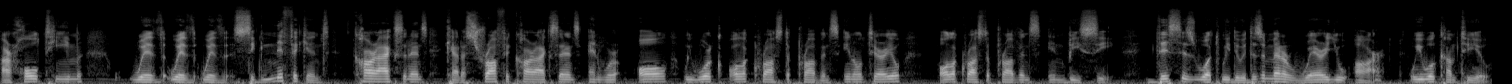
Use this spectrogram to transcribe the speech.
Our whole team with with with significant car accidents, catastrophic car accidents, and we're all we work all across the province in Ontario, all across the province in BC. This is what we do. It doesn't matter where you are. We will come to you.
